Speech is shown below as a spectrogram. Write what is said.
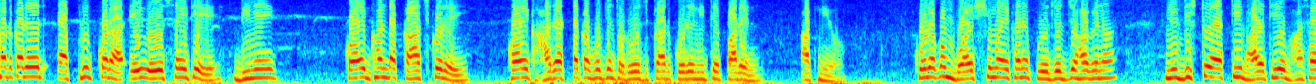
সরকারের অ্যাপ্রুভ করা এই ওয়েবসাইটে দিনে কয়েক ঘণ্টা কাজ করেই কয়েক হাজার টাকা পর্যন্ত রোজগার করে নিতে পারেন আপনিও। কোনো রকম বয়সসীমা এখানে প্রযোজ্য হবে না। নির্দিষ্ট একটি ভারতীয় ভাষা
